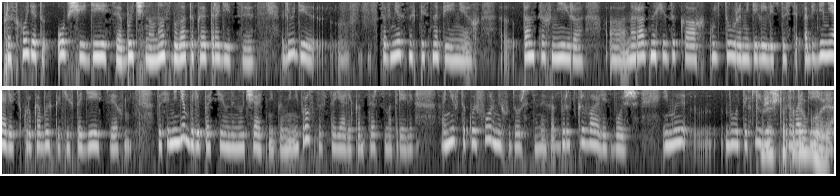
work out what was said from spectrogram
происходят общие действия. Обычно у нас была такая традиция. Люди в совместных песнопениях, э, танцах мира, э, на разных языках, культурами делились, то есть объединялись в круговых каких-то действиях. То есть они не были пассивными участниками, не просто стояли, концерт смотрели. Они в такой форме художественной как бы раскрывались больше. И мы ну, вот такие это вещи проводили. Другое.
